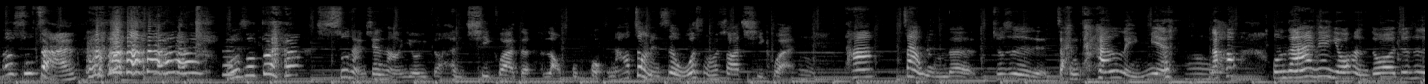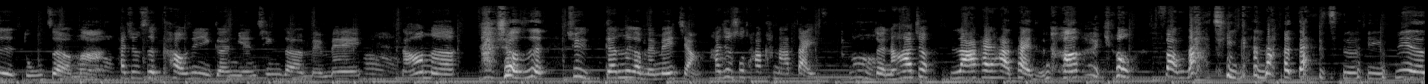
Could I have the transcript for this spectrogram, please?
他说书展，我说对啊，书展现场有一个很奇怪的老婆婆，然后重点是我为什么会说她奇怪？嗯，她在我们的就是展摊里面，然后我们展摊里面有很多就是读者嘛，她就是靠近一个年轻的妹妹，然后呢，她就是去跟那个妹妹讲，他就说他看他袋子，对，然后他就拉开他的袋子，然后用。放大镜看他的袋子里面的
